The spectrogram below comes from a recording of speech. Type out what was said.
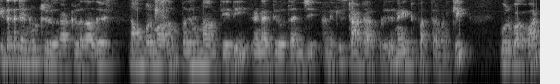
கிட்டத்தட்ட நூற்றி இருபது நாட்கள் அதாவது நவம்பர் மாதம் பதினொன்றாம் தேதி ரெண்டாயிரத்தி இருபத்தஞ்சு அன்னைக்கு ஸ்டார்ட் ஆகக்கூடியது. நைட்டு பத்தரை மணிக்கு குரு பகவான்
